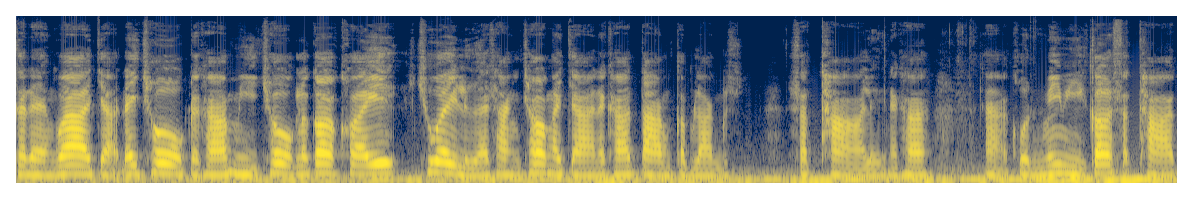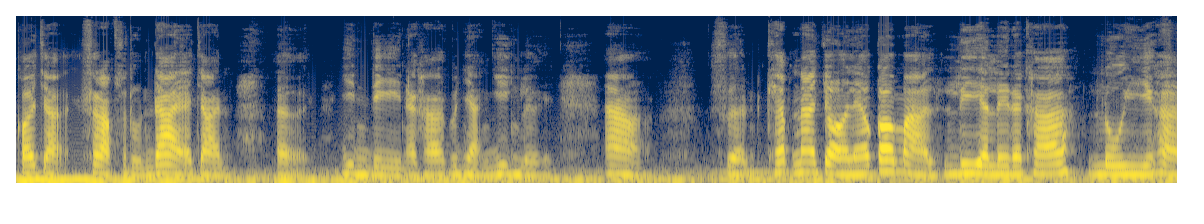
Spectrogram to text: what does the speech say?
แสดงว่าจะได้โชคนะคะ มีโชคแล้วก็ค่อยช่วยเหลือทางช่องอาจารย์นะคะ ตามกำลังศรัทธาเลยนะคะ คนไม่มีก็ศรัทธาก็จะสนับสนุนได้อาจารย์เยินดีนะคะ เป็นอย่างยิ่งเลยอ้าวส่วนแคปหน้าจอแล้วก็มาเรียนเลยนะคะ ลุยค่ะ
